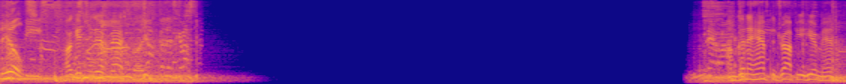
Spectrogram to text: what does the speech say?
Vinewood Hills. I'll get you there fast, buddy. I'm gonna have to drop you here, man.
